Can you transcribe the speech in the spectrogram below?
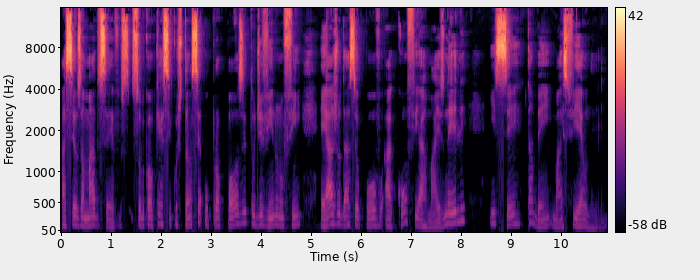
a seus amados servos. Sob qualquer circunstância, o propósito divino, no fim, é ajudar seu povo a confiar mais nele e ser também mais fiel nele.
